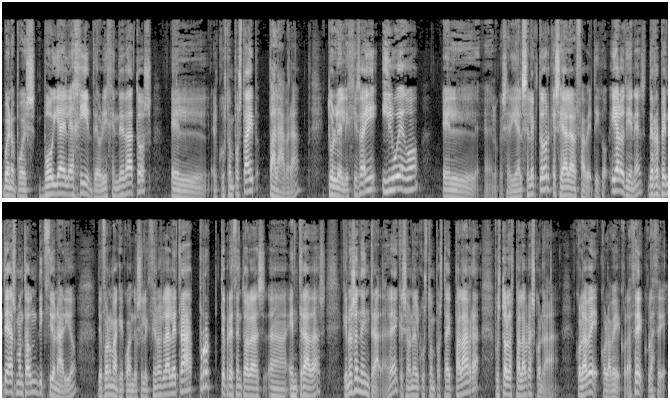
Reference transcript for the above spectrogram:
Bueno, pues voy a elegir de origen de datos el, el custom post type palabra. Tú lo eliges ahí y luego el, eh, lo que sería el selector, que sea el alfabético. Y ya lo tienes. De repente has montado un diccionario, de forma que cuando seleccionas la letra te presento las ah, entradas, que no son de entradas, ¿eh? que son el custom post type palabra, pues todas las palabras con la con la B, con la B, con la C, con la C.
